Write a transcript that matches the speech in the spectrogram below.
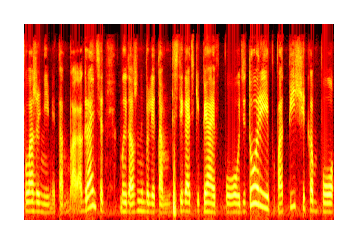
положениями там о гранте мы должны были там достигать KPI по аудитории, по подписчикам, по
